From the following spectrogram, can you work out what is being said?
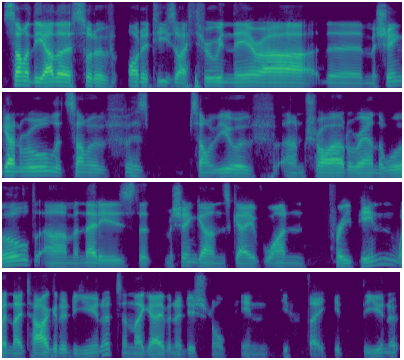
Some of the other sort of oddities I threw in there are the machine gun rule that some of has some of you have um, trialed around the world, um, and that is that machine guns gave one free pin when they targeted a unit, and they gave an additional pin if they hit the unit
